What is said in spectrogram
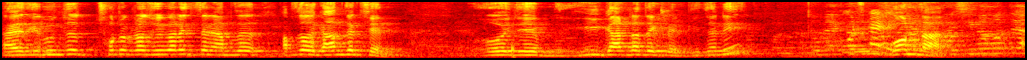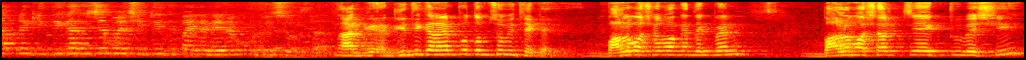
আর এর মধ্যে ছোটো একটা ছবি বানাইছেন আপনাদের আপনাদের গান দেখছেন। ওই যে ই গানটা দেখলেন কি জানি? না গী- গীতিকার আমি প্রথম ছবি থেকে। ভালোবাসার রঙে দেখবেন ভালোবাসার চেয়ে একটু বেশি।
